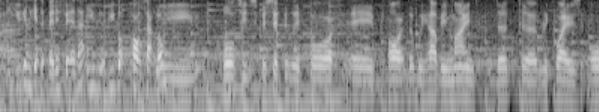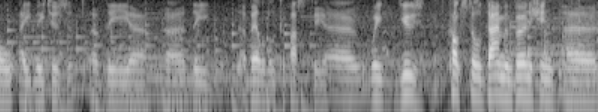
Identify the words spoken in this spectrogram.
Are you going to get the benefit of that? have you got parts that long? We it specifically for a part that we have in mind that uh, requires all eight metres of the, uh, uh, the available capacity. Uh, we use Cogsdill diamond burnishing uh,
